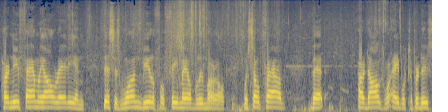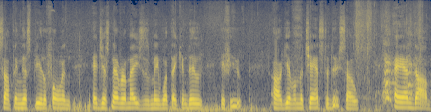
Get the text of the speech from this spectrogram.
her new family already. And this is one beautiful female blue merle. We're so proud that our dogs were able to produce something this beautiful. And it just never amazes me what they can do if you uh, give them the chance to do so. And um,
